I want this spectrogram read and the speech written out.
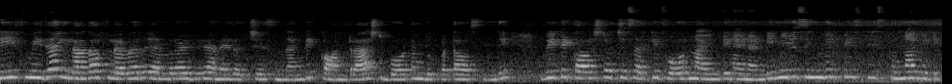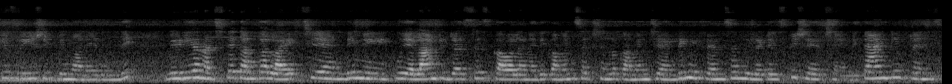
లీఫ్ మీద ఇలాగా ఫ్లవర్ ఎంబ్రాయిడరీ అనేది వచ్చేసిందండి. కాంట్రాస్ట్ బాటమ్ దుప్పటా వస్తుంది. వీటి కాస్ట్ వచ్చేసరికి ఫోర్ నైంటీ నైన్ అండి. మీరు సింగిల్ పీస్ తీసుకున్నా వీటికి ఫ్రీ షిప్పింగ్ అనేది ఉంది. వీడియో నచ్చితే కనుక లైక్ చేయండి. మీకు ఎలాంటి డ్రెస్సెస్ కావాలనేది కమెంట్ సెక్షన్లో కమెంట్ చేయండి. మీ ఫ్రెండ్స్ అండ్ రిలేటివ్స్కి షేర్ చేయండి. Thank you friends.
